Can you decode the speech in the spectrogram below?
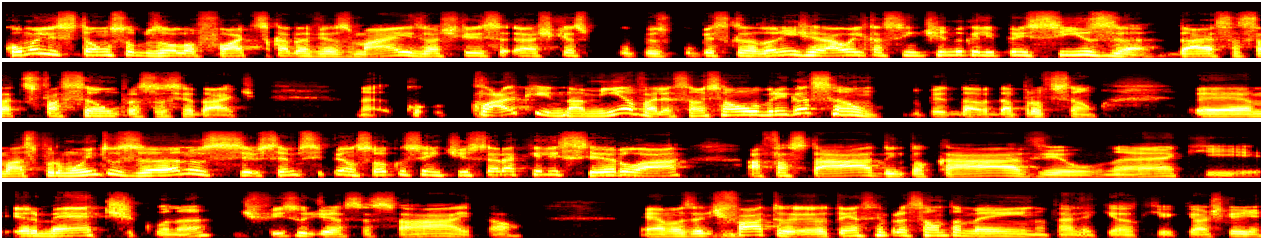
como eles estão sob os holofotes cada vez mais, eu acho que, acho que as, o, o pesquisador em geral ele está sentindo que ele precisa dar essa satisfação para a sociedade. Claro que, na minha avaliação, isso é uma obrigação da, da profissão. É, mas por muitos anos sempre se pensou que o cientista era aquele ser lá afastado, intocável, né, que hermético, né, difícil de acessar e tal. É, mas de fato eu tenho essa impressão também, Natália, que, que, que eu acho que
